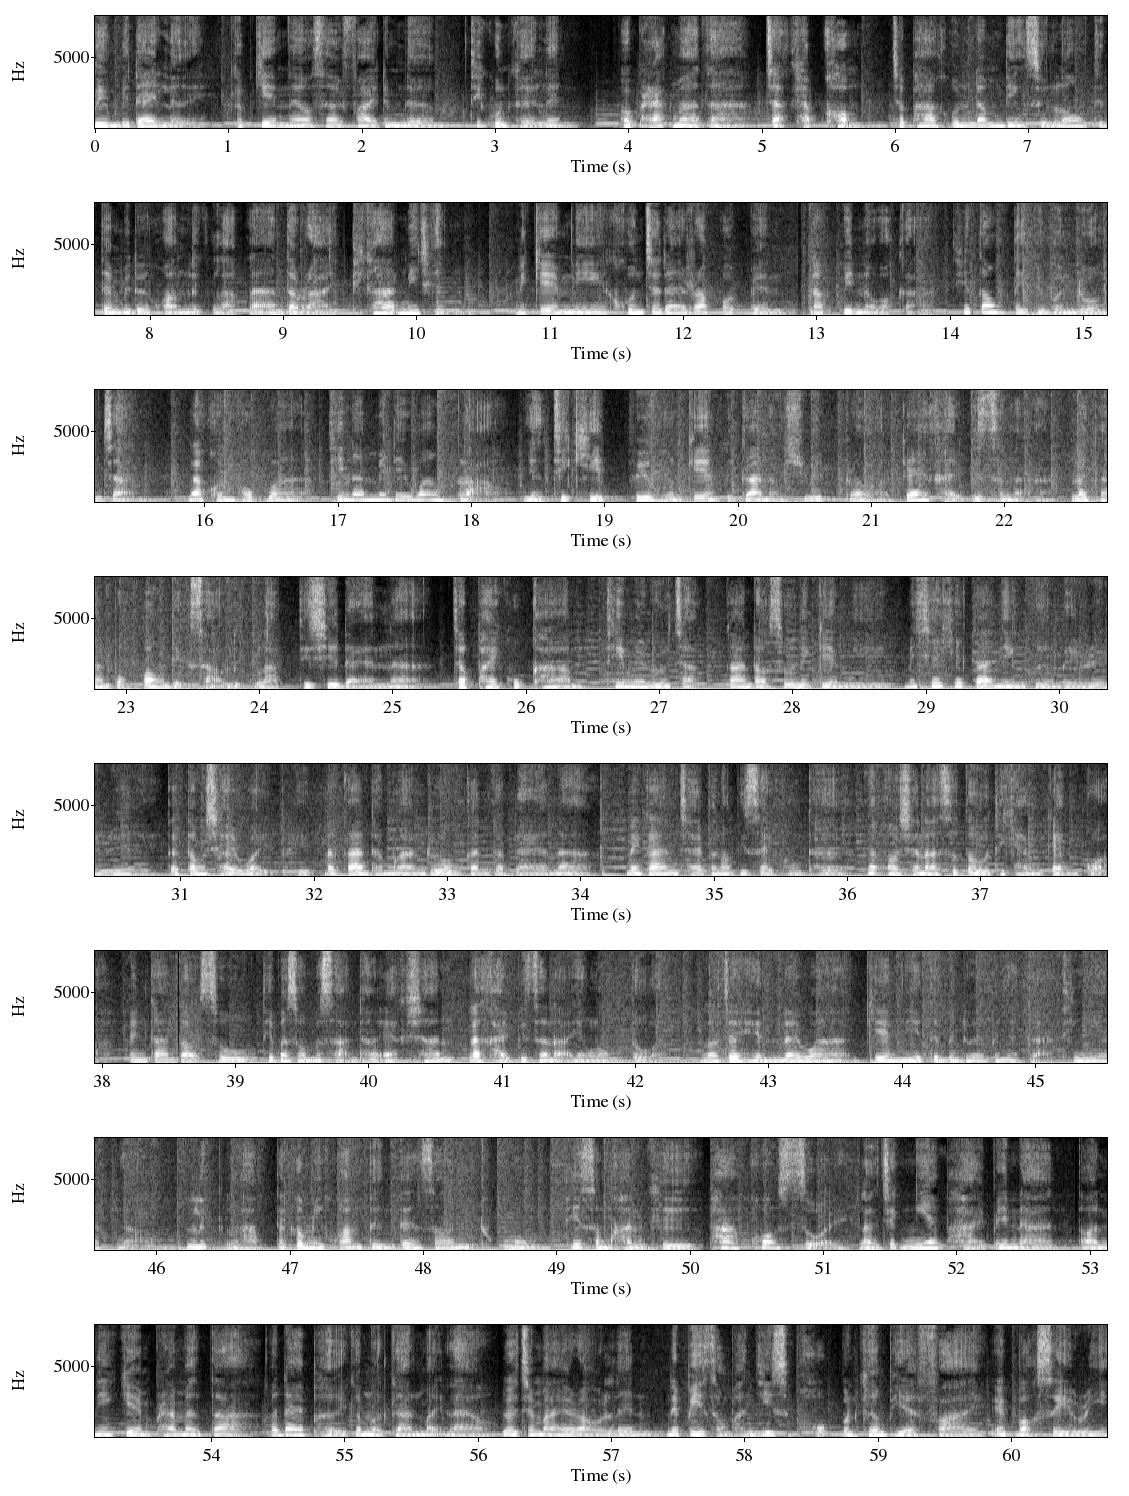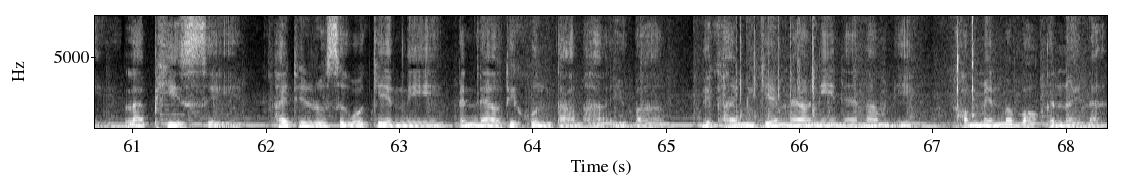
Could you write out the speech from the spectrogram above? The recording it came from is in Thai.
ลืมไปได้เลยกับเกมแนวไซไฟเดิมๆ ที่คุณเคยเล่น เพราะแพร็กมาตาจากแคปคอมจะพาคุณดำดิ่งสู่โลกที่เต็มไปด้วยความลึกลับและอันตรายที่คาดไม่ถึง ในเกมนี้คุณจะได้รับบทเป็นนักบินอวกาศที่ต้องติดอยู่บนดวงจันทร์ และคนพบว่าที่นั่นไม่ได้ว่างเปล่า อย่างที่คิดฟิลของเกมคือการเอาชีวิตรอด แก้ไขปริศนา และการปกป้องเด็กสาวลึกลับที่ชื่อไดอาน่าจากภัยคุกคามที่ไม่รู้จักการต่อสู้ในเกมนี้ ไม่ใช่แค่การยิงปืนไปเรื่อยๆ แต่ต้องใช้ไหวพริบและการทำงานร่วมกันกับไดอาน่าในการใช้พลังพิเศษของเธอ เพื่อเอาชนะศัตรูที่แข็งแกร่งกว่า เป็นการต่อสู้ที่ผสมผสานทั้งแอคชั่นและไขปริศนาอย่างลงตัว เราจะเห็นได้ว่าเกมนี้เต็มไปด้วยบรรยากาศที่เงียบเหงา ลึกลับ แต่ก็มีความตื่นเต้นซ่อนอยู่ทุกมุม ที่สำคัญคือภาพโคตรสวย หลังจากเงียบหายไปนาน ตอนนี้เกม p r a m a n t a ก็ได้เผยกำหนดการใหม่แล้ว โดยจะมาให้เราเล่นในปี 2026 บนเครื่อง PS5 Xbox Series และ PC ใครที่รู้สึกว่าเกมนี้เป็นแนวที่คุณตามหาอยู่บ้าง หรือใครมีเกมแนวนี้แนะนำอีก คอมเมนต์มาบอกกันหน่อยนะ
